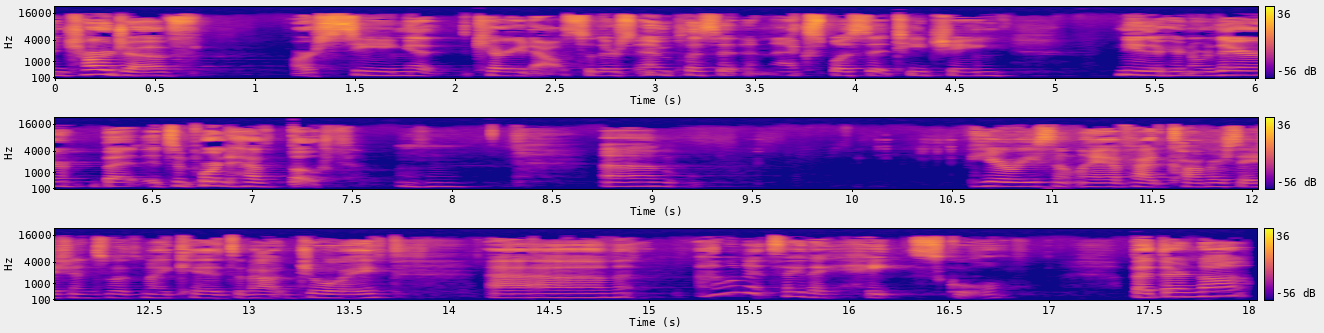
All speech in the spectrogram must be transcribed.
in charge of are seeing it carried out so there's implicit and explicit teaching neither here nor there but it's important to have both Um, here recently, I've had conversations with my kids about joy. Um, I wouldn't say they hate school, but they're not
